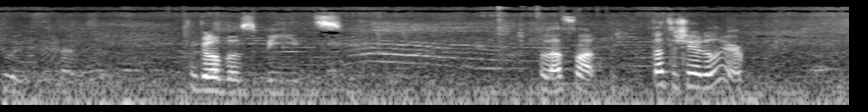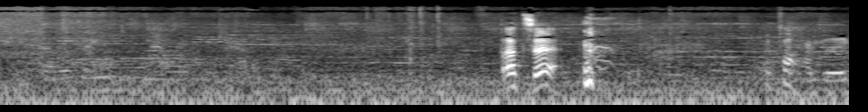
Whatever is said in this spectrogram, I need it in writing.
Too expensive. Look at all those beads. Well, that's not, that's a chandelier. That's it. It's a hundred.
